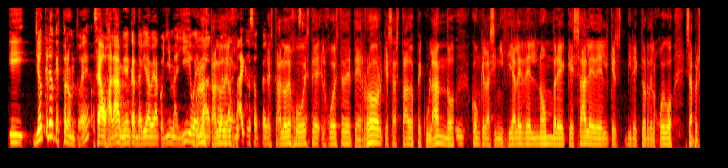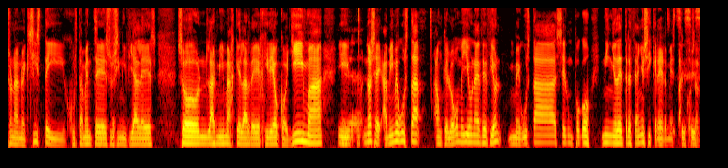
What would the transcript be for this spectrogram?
Y yo creo que es pronto, ¿eh? O sea, ojalá, a mí me encantaría ver a Kojima allí o en la, está lo Microsoft, pero... Está lo de juego este, el juego este de terror que se ha estado especulando con que las iniciales del nombre que sale del que es director del juego, esa persona no existe y justamente sus iniciales son las mismas que las de Hideo Kojima y no sé, a mí me gusta aunque luego me lleve una decepción, me gusta ser un poco niño de 13 años y creerme estas cosas.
